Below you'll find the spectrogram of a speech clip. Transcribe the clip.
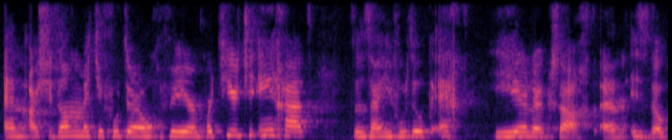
En als je dan met je voeten er ongeveer een kwartiertje ingaat, dan zijn je voeten ook echt heerlijk zacht. En is het ook,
